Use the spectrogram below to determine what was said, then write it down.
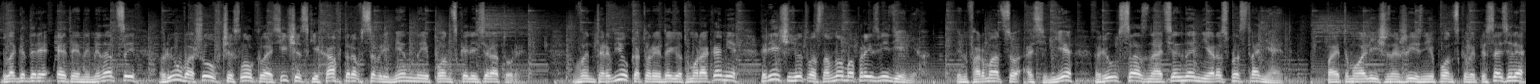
благодаря этой номинации Рю вошел в число классических авторов современной японской литературы. В интервью, которое дает Мураками, речь идет в основном о произведениях. Информацию о семье Рю сознательно не распространяет. Поэтому о личной жизни японского писателя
